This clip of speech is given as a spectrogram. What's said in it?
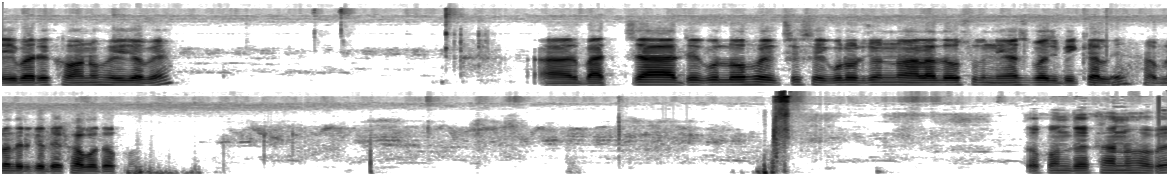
এবারে খাওয়ানো হয়ে যাবে। আর বাচ্চা যেগুলো হয়েছে সেগুলোর জন্য আলাদা ওষুধ নিয়ে আসব আজ বিকালে, আপনাদেরকে দেখাবো তখন। তখন দেখানো হবে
